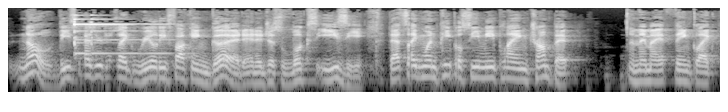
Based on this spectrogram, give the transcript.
no, these guys are just like really fucking good, and it just looks easy. That's like when people see me playing trumpet, and they might think like,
